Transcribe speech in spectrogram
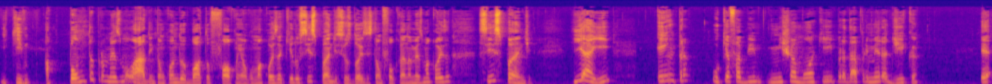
e que aponta para o mesmo lado. Então, quando eu boto foco em alguma coisa, aquilo se expande. Se os dois estão focando a mesma coisa, se expande. E aí entra o que a Fabi me chamou aqui para dar a primeira dica. É,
